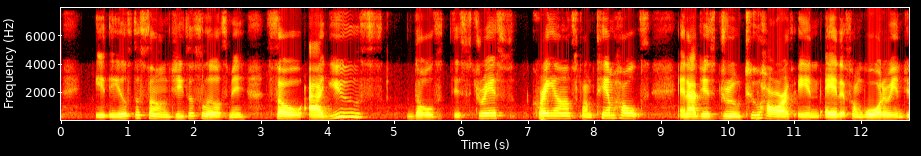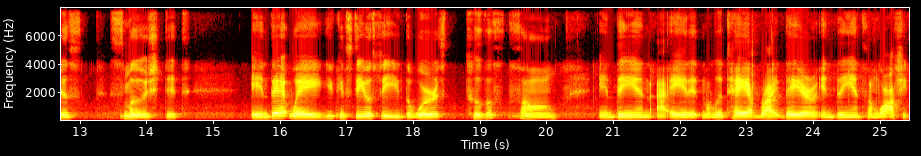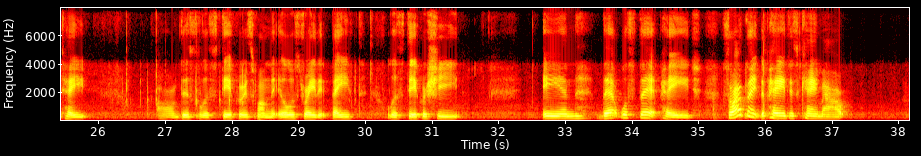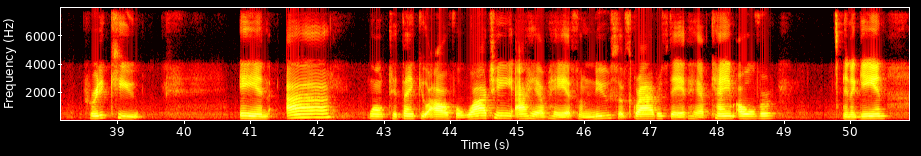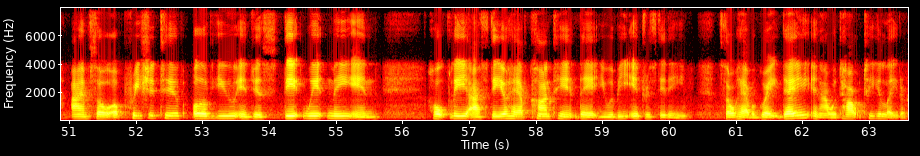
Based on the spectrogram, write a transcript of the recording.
it is the song Jesus Loves Me. So I use those distress crayons from Tim Holtz and I just drew two hearts and added some water and just smudged it. And that way you can still see the words to the song. And then I added my little tab right there and then some washi tape. Um, this little sticker is from the Illustrated Faith little sticker sheet. And that was that page. So I think the pages came out pretty cute. And I want to thank you all for watching. I have had some new subscribers that have came over. And again, I'm so appreciative of you and just stick with me and hopefully I still have content that you would be interested in. So have a great day and I will talk to you later.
